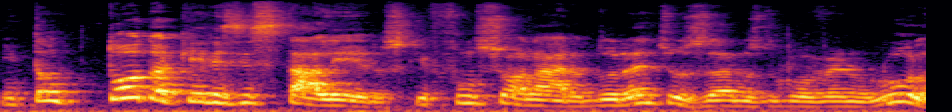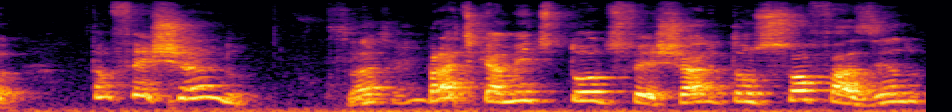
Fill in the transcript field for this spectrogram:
Então, todos aqueles estaleiros que funcionaram durante os anos do governo Lula estão fechando. Sim, né? sim. Praticamente todos fecharam, estão só fazendo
